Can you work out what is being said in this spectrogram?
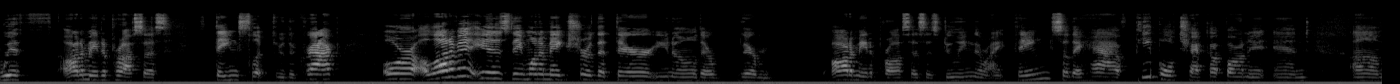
with automated process, things slip through the crack or a lot of it is they want to make sure that they're, you know, they're, they're automated process is doing the right thing. So they have people check up on it and um,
